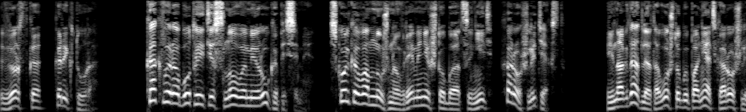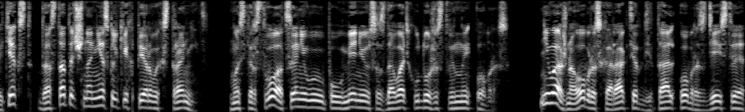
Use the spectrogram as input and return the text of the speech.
верстка, корректура. Как вы работаете с новыми рукописями? Сколько вам нужно времени, чтобы оценить, хорош ли текст? Иногда для того, чтобы понять, хорош ли текст, достаточно нескольких первых страниц. Мастерство оцениваю по умению создавать художественный образ. Неважно образ, характер, деталь, образ действия.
